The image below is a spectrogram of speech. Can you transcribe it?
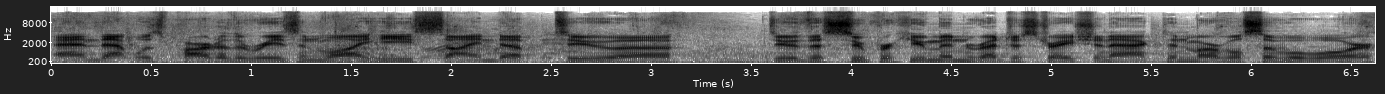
And that was part of the reason why he signed up to uh, do the Superhuman Registration Act in Marvel Civil War.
